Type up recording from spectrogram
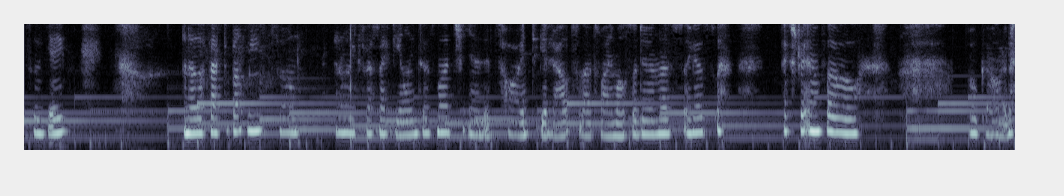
So yay. Another fact about me. So I don't express my feelings as much, and it's hard to get it out. So that's why I'm also doing this. I guess. Extra info. Oh God.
